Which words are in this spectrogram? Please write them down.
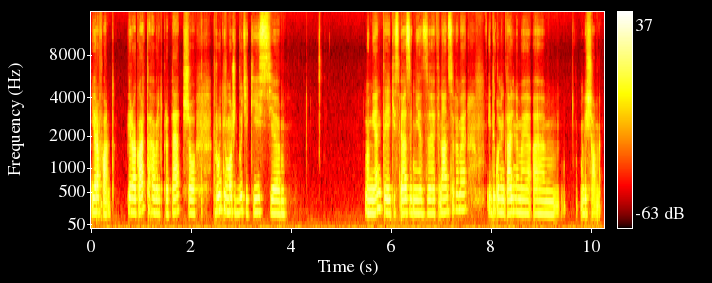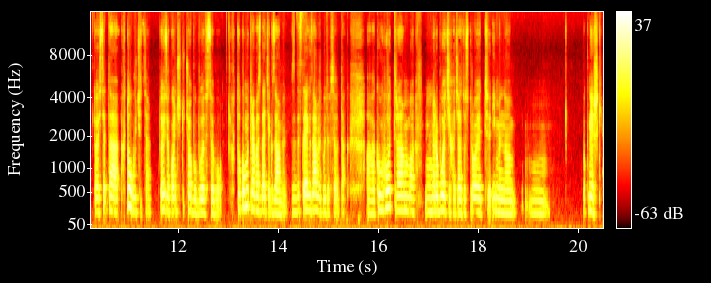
Єрофант. Перша карта говорить про те, що в грудні можуть бути якісь е, моменти, які зв'язані з фінансовими і документальними ем, вещами. То есть это кто учится, той закончить учебу буде всього. Хто кому треба здати екзамен, здасте екзамен, буде все так. А кого там на роботі хочуть устроїти іменно по книжці.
